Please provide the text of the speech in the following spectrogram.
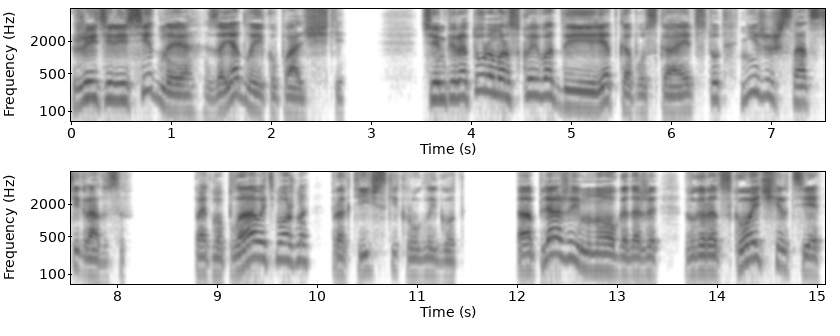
Жители Сиднея — заядлые купальщики. Температура морской воды редко опускается тут ниже 16 градусов, поэтому плавать можно практически круглый год. А пляжей много даже в городской черте,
